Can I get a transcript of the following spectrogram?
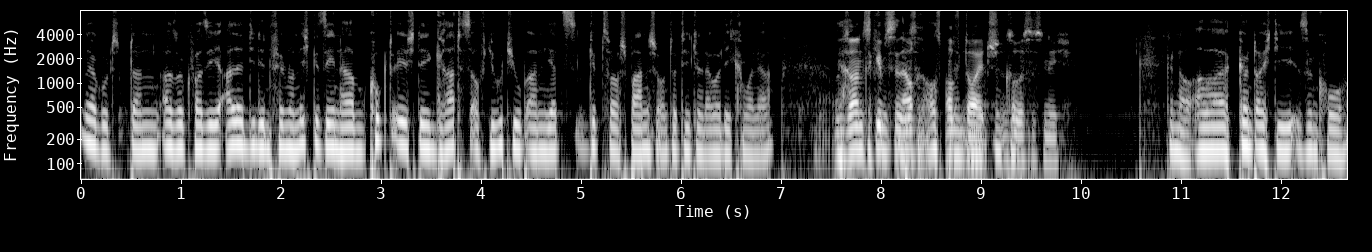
Ja. gut. Dann, also quasi alle, die den Film noch nicht gesehen haben, guckt euch den gratis auf YouTube an. Jetzt gibt es zwar spanische Untertitel, aber die kann man ja. Und sonst gibt es den auch auf Deutsch. So ist es nicht. Genau, aber gönnt euch die Synchro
